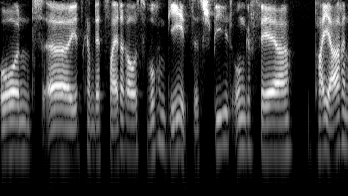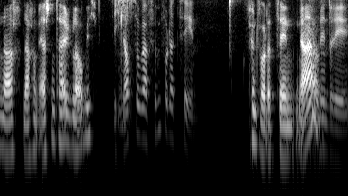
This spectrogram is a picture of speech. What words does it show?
Und äh, jetzt kam der zweite raus. Worum geht's? Es spielt ungefähr ein paar Jahre nach, nach dem ersten Teil, glaube ich. Ich glaube sogar fünf oder zehn. Fünf oder zehn. Ja, Um den Dreh.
